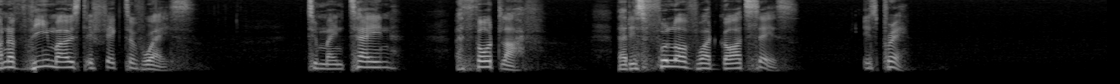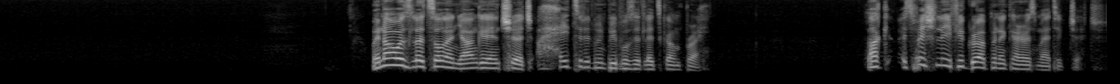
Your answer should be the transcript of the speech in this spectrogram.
One of the most effective ways to maintain a thought life that is full of what God says is prayer. When I was little and younger in church, I hated it when people said, let's go and pray. Like, especially if you grew up in a charismatic church,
